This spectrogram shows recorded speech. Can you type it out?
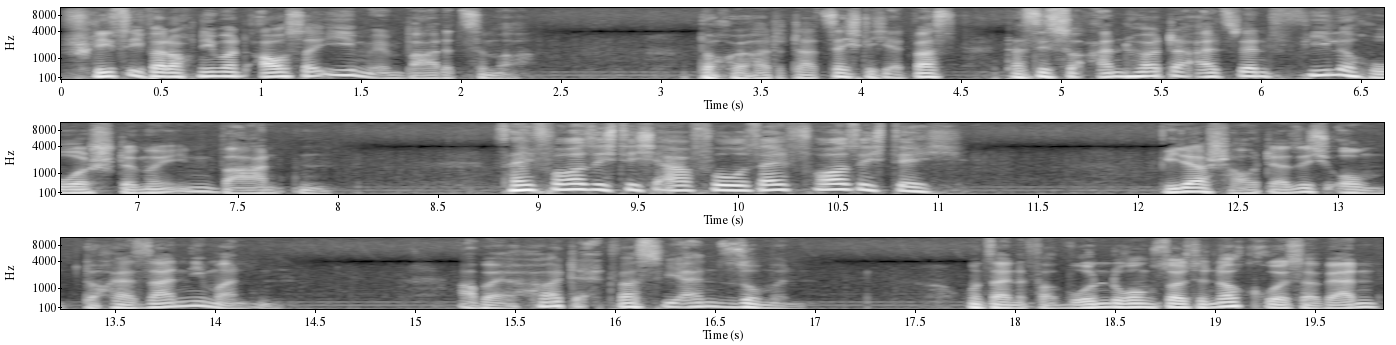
Schließlich war doch niemand außer ihm im Badezimmer. Doch er hörte tatsächlich etwas, das sich so anhörte, als wenn viele hohe Stimmen ihn warnten. Sei vorsichtig, Afu, sei vorsichtig. Wieder schaute er sich um, doch er sah niemanden. Aber er hörte etwas wie ein Summen. Und seine Verwunderung sollte noch größer werden,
